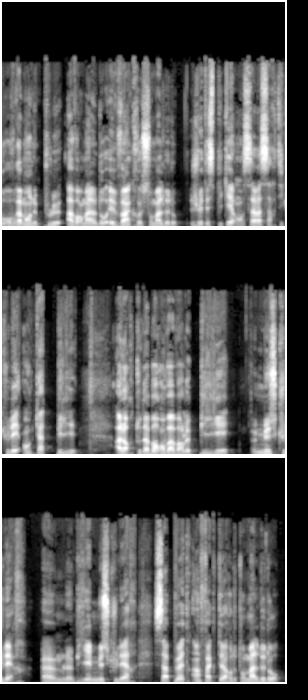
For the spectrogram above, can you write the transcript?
pour vraiment ne plus avoir mal au dos et vaincre son mal de dos. Je vais t'expliquer, ça va s'articuler en quatre piliers. Alors tout d'abord, on va avoir le pilier musculaire. Euh, le pilier musculaire, ça peut être un facteur de ton mal de dos.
